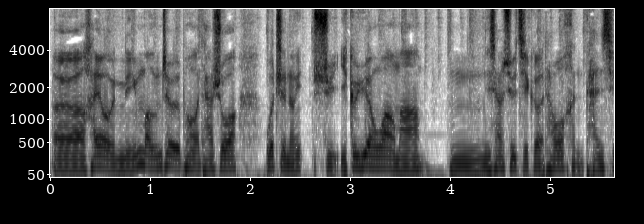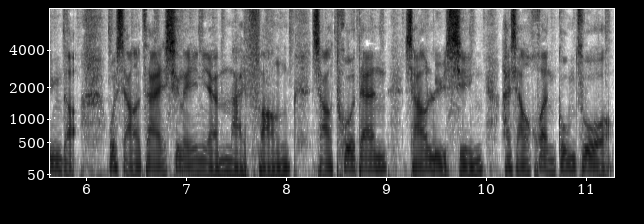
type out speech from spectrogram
呃，还有柠檬这位朋友，他说我只能许一个愿望吗？嗯，你想许几个？他说我很贪心的，我想要在新的一年买房，想要脱单，想要旅行，还想要换工作。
